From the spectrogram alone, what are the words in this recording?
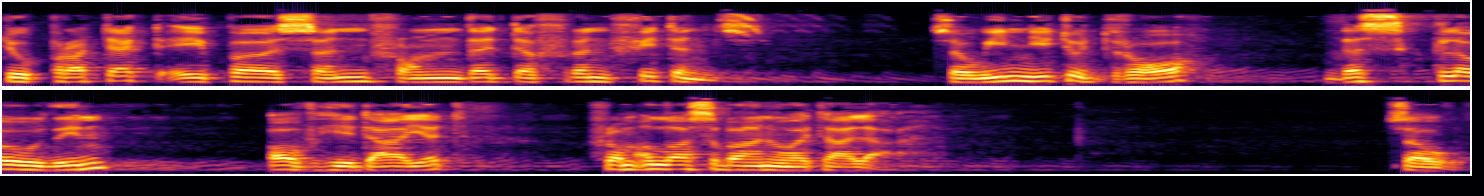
to protect a person from the different fitans. So we need to draw this clothing of hidayat from Allah subhanahu wa ta'ala. So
